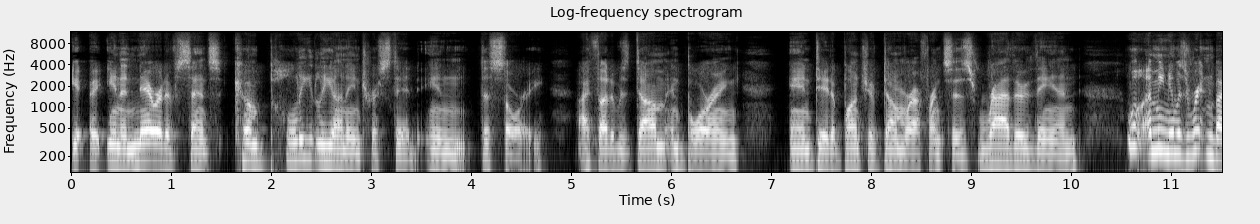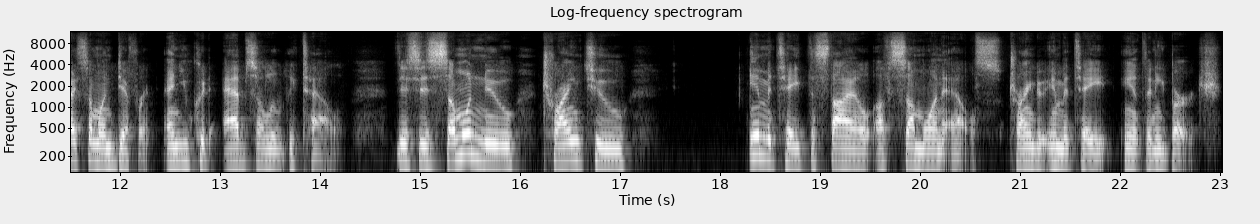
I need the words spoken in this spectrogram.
in a narrative sense, completely uninterested in the story. I thought it was dumb and boring and did a bunch of dumb references rather than well, I mean, it was written by someone different, and you could absolutely tell. This is someone new trying to imitate the style of someone else, trying to imitate Anthony Burch.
